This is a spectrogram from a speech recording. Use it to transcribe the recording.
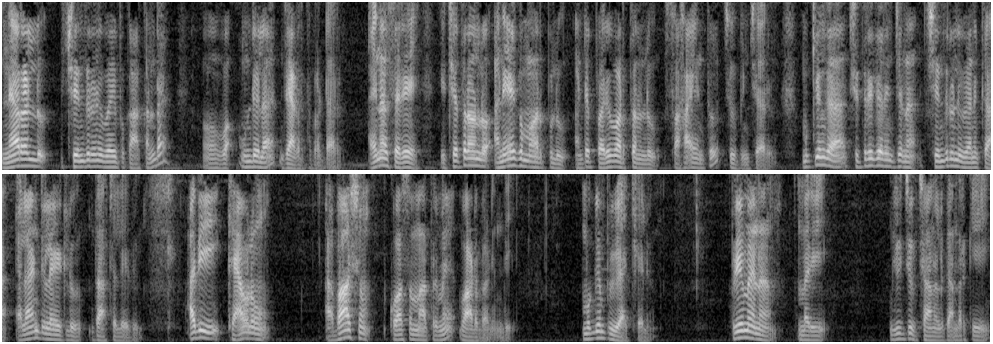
నేరళ్ళు చంద్రుని వైపు కాకుండా ఉండేలా జాగ్రత్త పడ్డారు. అయినా సరే ఈ చిత్రంలో అనేక మార్పులు అంటే పరివర్తనలు సహాయంతో చూపించారు. ముఖ్యంగా చిత్రీకరించిన చంద్రుని వెనుక ఎలాంటి లైట్లు దాచలేదు. అది కేవలం అభాషం కోసం మాత్రమే వాడబడింది. ముగింపు వ్యాఖ్యలు. ప్రియమైన మరి యూట్యూబ్ ఛానల్కి అందరికీ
